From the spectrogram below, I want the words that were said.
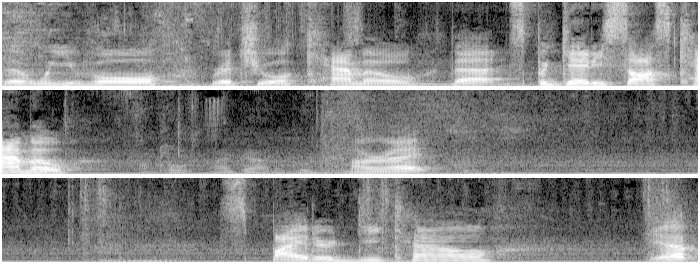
the Weevil Ritual Camo. That Spaghetti Sauce Camo. Alright. Spider Decal. Yep.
